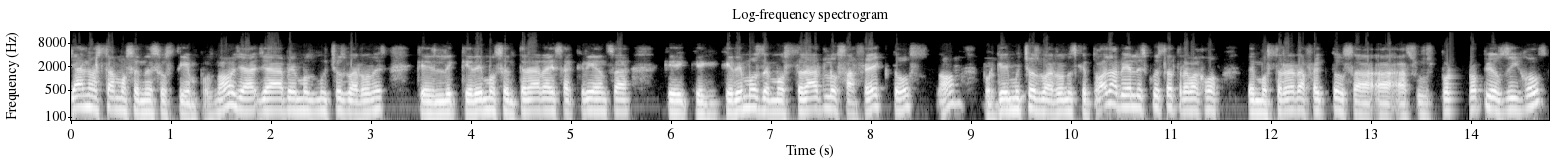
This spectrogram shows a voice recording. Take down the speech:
ya no estamos en esos tiempos, ¿no? Ya, ya vemos muchos varones que le queremos entrar a esa crianza, que, queremos demostrar los afectos, ¿no? Porque hay muchos varones que todavía les cuesta trabajo demostrar afectos a, sus propios hijos.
